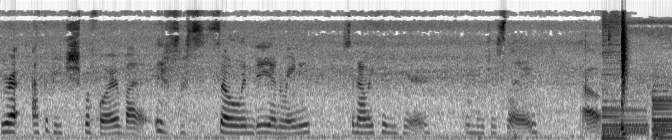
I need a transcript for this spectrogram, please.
We were at the beach before, but it was so windy and rainy. So now we came here and we're just laying out.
